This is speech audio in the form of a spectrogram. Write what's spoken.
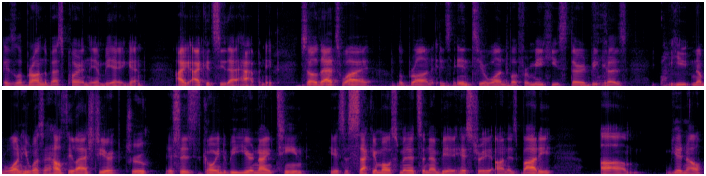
is LeBron the best player in the NBA again? I, I could see that happening. So that's why LeBron is in tier one. But for me, he's third because he, number one, he wasn't healthy last year. True. This is going to be year 19. He has the second most minutes in NBA history on his body. Um, you know,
